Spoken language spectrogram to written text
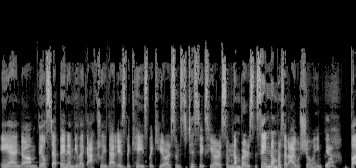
and um, they'll step in and be like actually that is the case. Like here are some statistics. Here are some numbers the same numbers that i was showing. Yeah. But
